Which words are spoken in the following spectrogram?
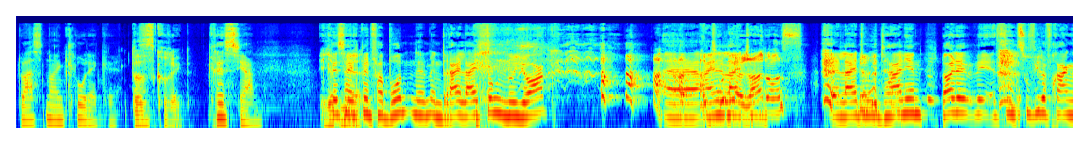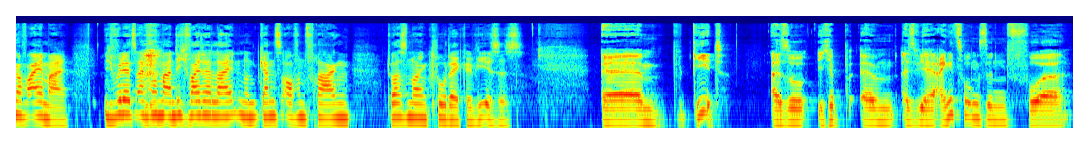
du hast einen neuen Klodeckel. Das ist korrekt. Christian. Ich Christian, ich bin verbunden in, in drei Leitungen, New York, äh, eine, Leitung, Rados. eine Leitung Italien. Leute, es sind zu viele Fragen auf einmal. Ich würde jetzt einfach mal an dich weiterleiten und ganz offen fragen, du hast einen neuen Klodeckel, wie ist es? Ähm, geht. Also ich habe, ähm, als wir hier eingezogen sind vor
